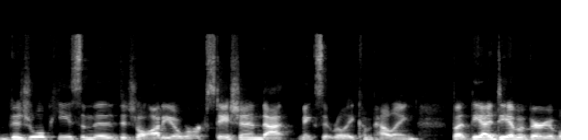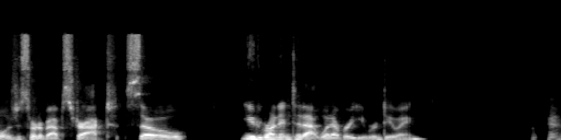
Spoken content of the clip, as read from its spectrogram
visual piece in the digital audio workstation that makes it really compelling. But the idea of a variable is just sort of abstract. So you'd run into that whatever you were doing. Okay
